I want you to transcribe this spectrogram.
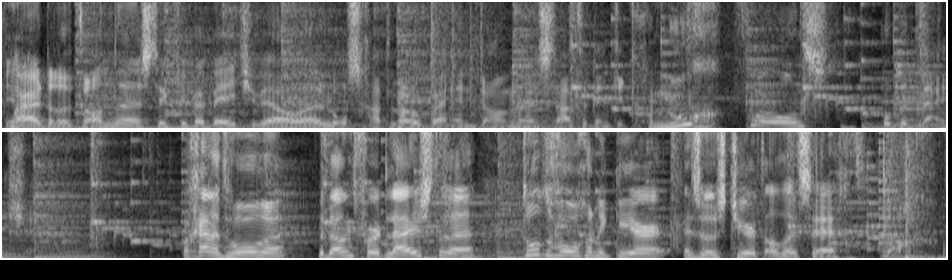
Ja. Maar dat het dan eh, stukje bij beetje wel los gaat lopen. En dan staat er denk ik genoeg voor ons op het lijstje. We gaan het horen. Bedankt voor het luisteren. Tot de volgende keer. En zoals Cheert altijd zegt... Dag.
